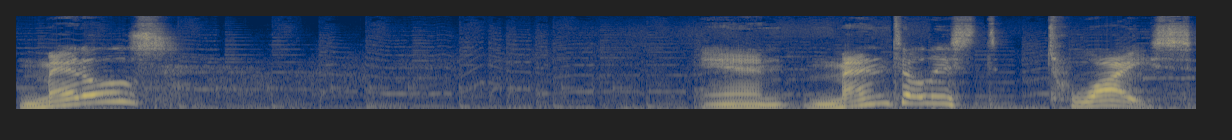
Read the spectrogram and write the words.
Medals. And Mentalist twice.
